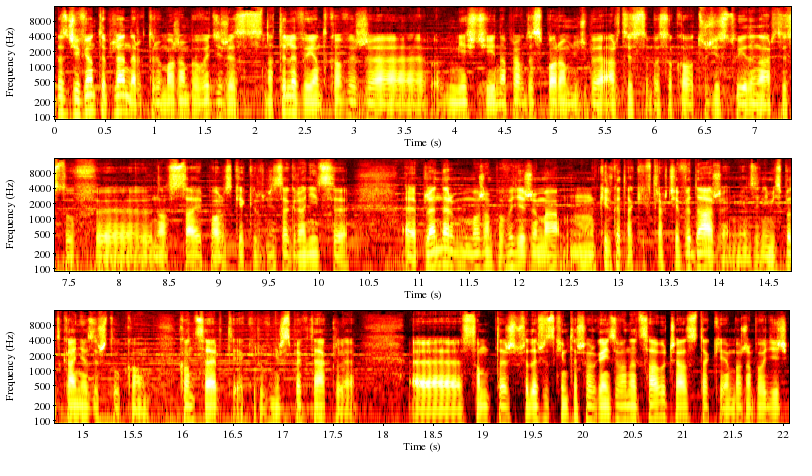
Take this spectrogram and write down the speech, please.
To jest dziewiąty plener, który można powiedzieć, że jest na tyle wyjątkowy, że mieści naprawdę sporą liczbę artystów, bo jest około 31 artystów y, no, z całej Polski, jak również z zagranicy. E, Plener można powiedzieć, że ma mm, kilka takich w trakcie wydarzeń, między innymi spotkania ze sztuką, koncerty, jak i również spektakle. E, Są też przede wszystkim też organizowane cały czas takie, można powiedzieć,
